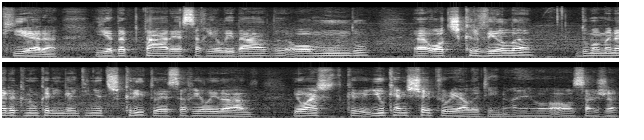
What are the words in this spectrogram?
que era e adaptar essa realidade ao mundo uh, ou descrevê-la de uma maneira que nunca ninguém tinha descrito essa realidade. Eu acho que you can shape reality, não é? Ou, ou seja,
